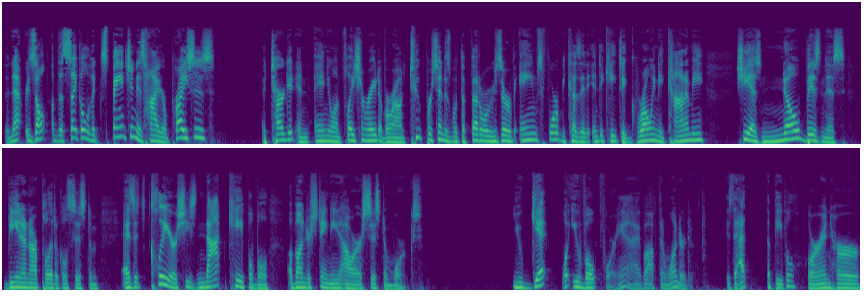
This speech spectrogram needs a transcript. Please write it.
The net result of the cycle of expansion is higher prices. A target and annual inflation rate of around 2% is what the Federal Reserve aims for because it indicates a growing economy she has no business being in our political system, as it's clear she's not capable of understanding how our system works. You get what you vote for. Yeah, I've often wondered is that the people who are in her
